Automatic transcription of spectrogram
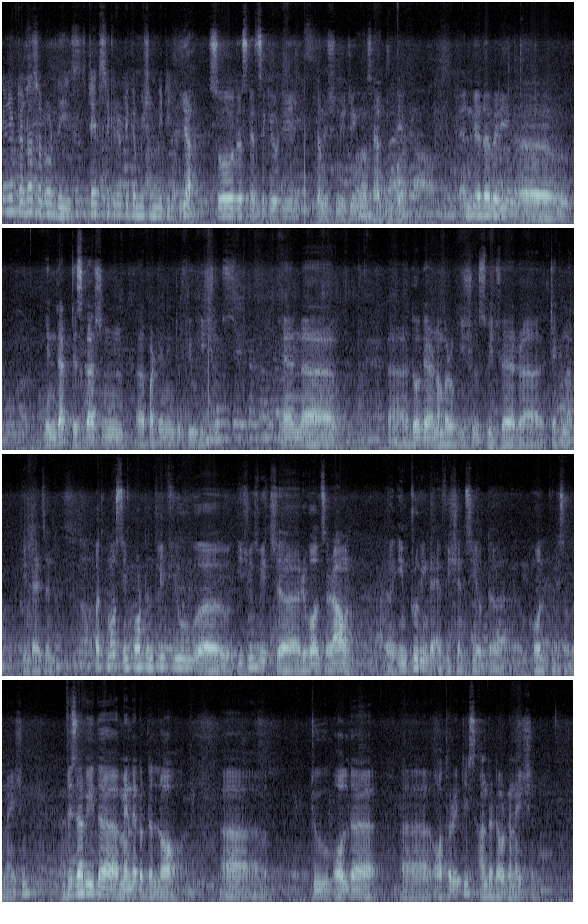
Can you tell us about the State Security Commission meeting? Yeah, so the State Security Commission meeting was held today, and we had a very uh, in-depth discussion uh, pertaining to few issues. And uh, uh, though there are a number of issues which were uh, taken up in the agenda, but most importantly, few uh, issues which revolves around improving the efficiency of the whole police organization vis-a-vis the mandate of the law to all the uh, authorities under the organization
